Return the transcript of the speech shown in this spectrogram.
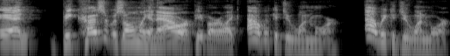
And because it was only an hour, people are like, "Oh, we could do one more." Oh, we could do one more.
